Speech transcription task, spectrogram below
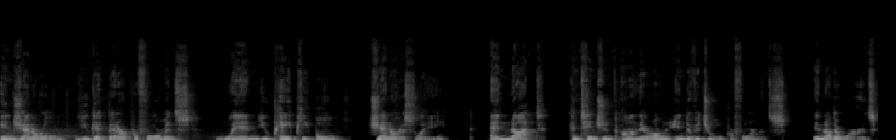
In general, you get better performance when you pay people generously and not contingent on their own individual performance. In other words,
